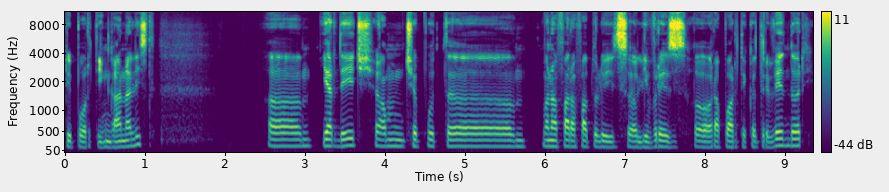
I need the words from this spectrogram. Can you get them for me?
reporting analyst. Iar de aici am început, în afara faptului să livrez rapoarte către vendori,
